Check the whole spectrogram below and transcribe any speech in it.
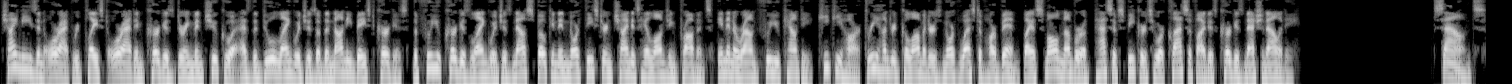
Chinese and Oirat replaced Oirat and Kyrgyz during Manchukuo as the dual languages of the Nonni-based Kyrgyz. The Fuyu Kyrgyz language is now spoken in northeastern China's Heilongjiang province, in and around Fuyu County, Qiqihar, 300 kilometers northwest of Harbin, by a small number of passive speakers who are classified as Kyrgyz nationality. Sounds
